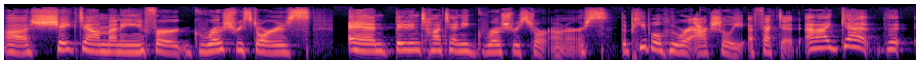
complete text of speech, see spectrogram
uh, shakedown money for grocery stores, and they didn't talk to any grocery store owners, the people who were actually affected. And I get that,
